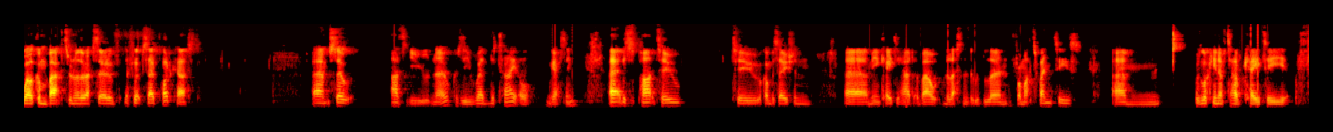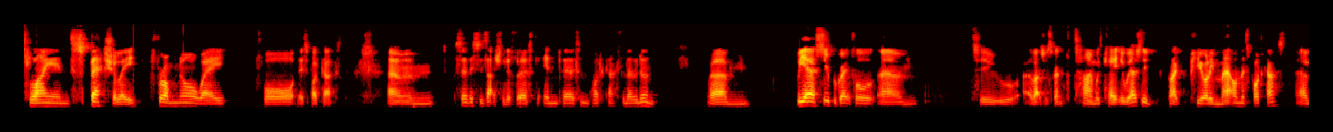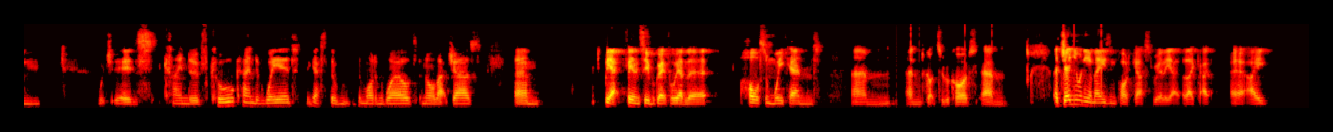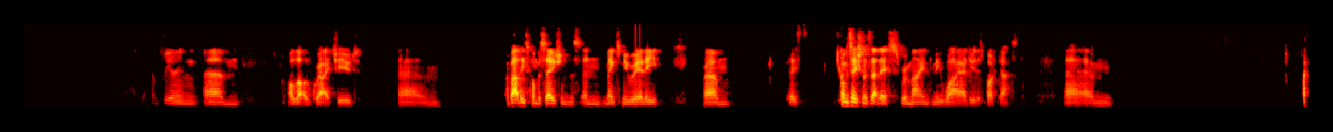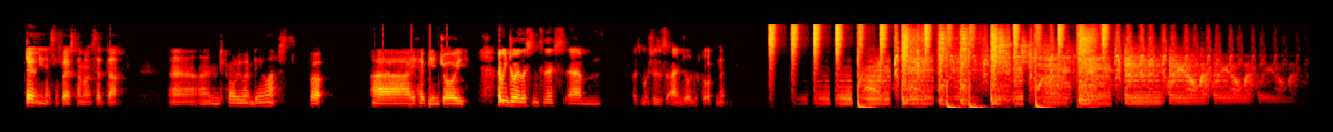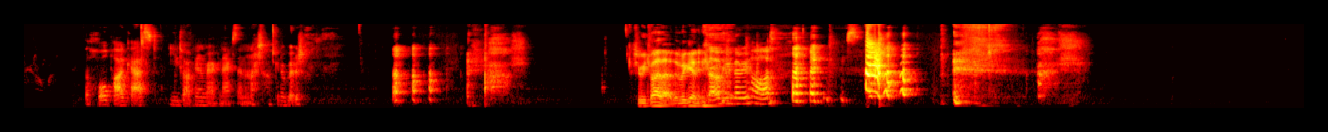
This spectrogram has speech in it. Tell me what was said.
Welcome back to another episode of the Flipside podcast. Um, so, as you know, because you read the title, I'm guessing, uh, this is part two to a conversation uh, me and Kaity had about the lessons that we've learned from our 20s. Um, I was lucky enough to have Kaity fly in specially from Norway for this podcast. Um, so, this is actually the first in person podcast I've ever done. Um, but yeah, super grateful um, to have actually spent time with Kaity. We actually like purely met on this podcast, um, which is kind of cool, kind of weird. I guess the the modern world and all that jazz. Um, but yeah, feeling super grateful. We had a wholesome weekend um, and got to record um, a genuinely amazing podcast. Really, like I, I I'm feeling um, a lot of gratitude um, about these conversations and makes me really um, conversations like this remind me why I do this podcast. Um, I don't think that's the first time I've said that, uh, and probably won't be the last. But I hope you enjoy. Hope you enjoy listening to this um, as much as I enjoyed recording it. The whole podcast, you talking an American accent and I talking a British. Should we try that at the beginning? That would be very hard.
